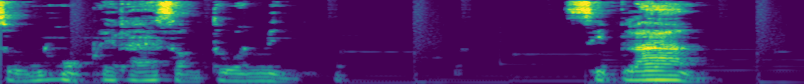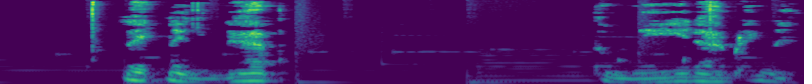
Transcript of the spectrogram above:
ศูนย์หกเลขท้ายสองตัวหนึ่งสิบล่าง เลขหนึ่งนะครับ ตรงนี้นะครับเลขหนึ่ง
